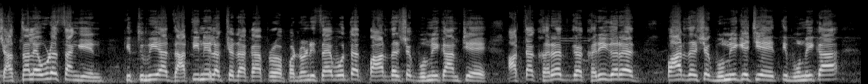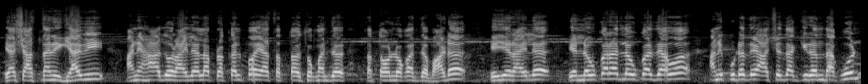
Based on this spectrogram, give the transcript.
शासनाला एवढंच सांगेन की तुम्ही या जातीने लक्ष टाका. प्र फडणवीस साहेब होतात पारदर्शक भूमिका आमची आहे. आता खरंच खरी गरज पारदर्शक भूमिकेची आहे. ती भूमिका या शासनाने घ्यावी आणि हा जो राहिलेला प्रकल्प या सत्तावीस लोकांचं सत्तावन्न लोकांचं भाडं हे जे राहिलं हे लवकरात लवकर द्यावं आणि कुठेतरी आशेचा किरण दाखवून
